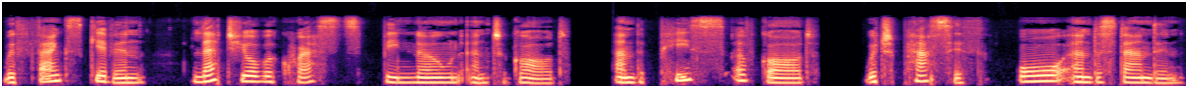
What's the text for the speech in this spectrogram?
with thanksgiving, let your requests be known unto God. And the peace of God, which passeth all understanding,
